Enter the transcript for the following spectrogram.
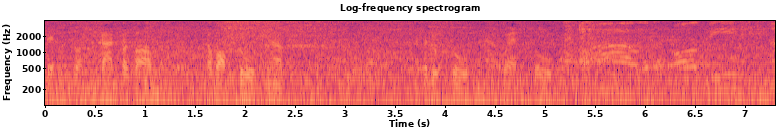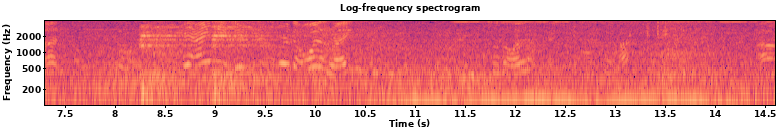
เป็นส่วนของการประกอบกระบอกสูบนะครับเป็นลูกสูบนะฮะแหวนสูบ Wow look at all these nuts Hey I mean this is for the oil right Wow,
